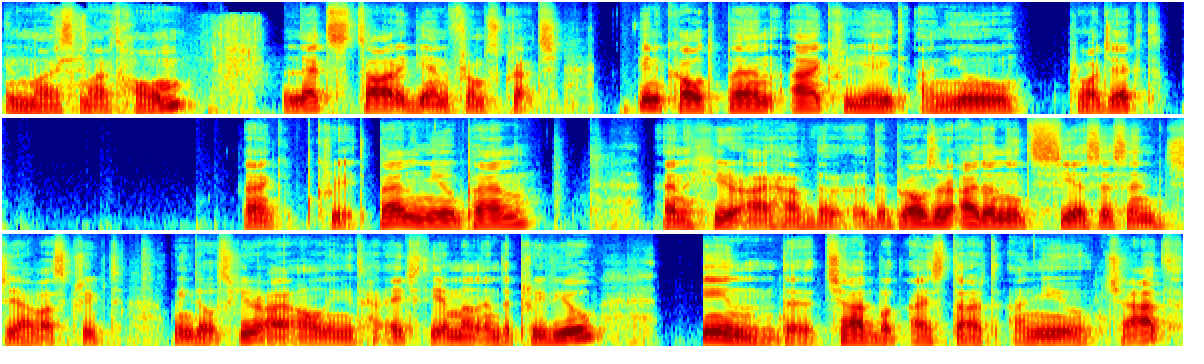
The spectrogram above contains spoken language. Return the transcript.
in my smart home. Let's start again from scratch. In CodePen I create a new project. I create pen, new pen and here I have the, the browser. I don't need CSS and JavaScript windows here. I only need HTML and the preview. In the chatbot, I start a new chat.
